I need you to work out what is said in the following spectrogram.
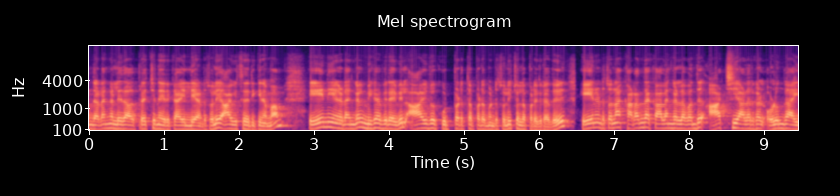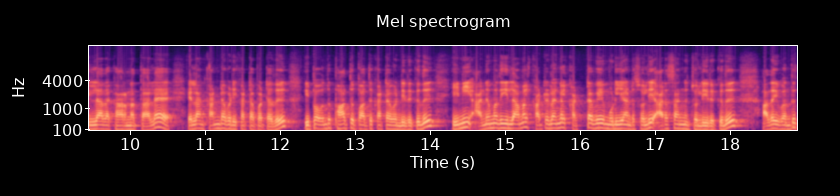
அந்த இடங்கள் ஏதாவது பிரச்சனை இருக்கா இல்லையான்னு சொல்லி ஆய்வு செய்திருக்கணுமாம் ஏனைய இடங்கள் மிக விரைவில் ஆய்வுக்கு உட்படுத்தப்படும் என்று சொல்லி சொல்லப்படுகிறது. ஏனென்று சொன்னால் கடந்த காலங்களில் வந்து ஆட்சியாளர்கள் ஒழுங்காக இல்லாத காரணத்தால் எல்லாம் கண்டபடி கட்டப்பட்டது. இப்போ வந்து பார்த்து பார்த்து கட்ட வேண்டியிருக்குது. இனி அனுமதி இல்லாமல் கட்டிடங்கள் கட்டவே முடியான்னு சொல்லி அரசாங்கம் சொல்லி இருக்குது அதை வந்து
